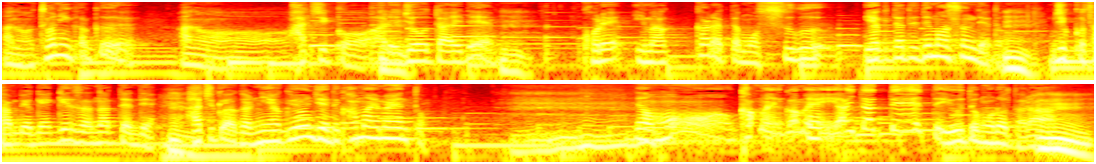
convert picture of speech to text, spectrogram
あのとにかくあの8個ある状態で、これ今からやったらもうすぐ焼きたて出ますんでと、10個300円計算になってんで、8個やから240円で構いまへんと。でももう構えん構えん焼いたってって言うてもろたら、うん。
